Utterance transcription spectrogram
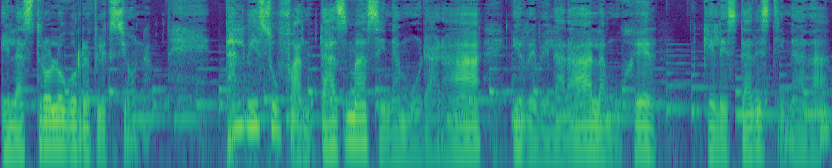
El astrólogo reflexiona. Tal vez su fantasma se enamorará y revelará a la mujer que le está destinada.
